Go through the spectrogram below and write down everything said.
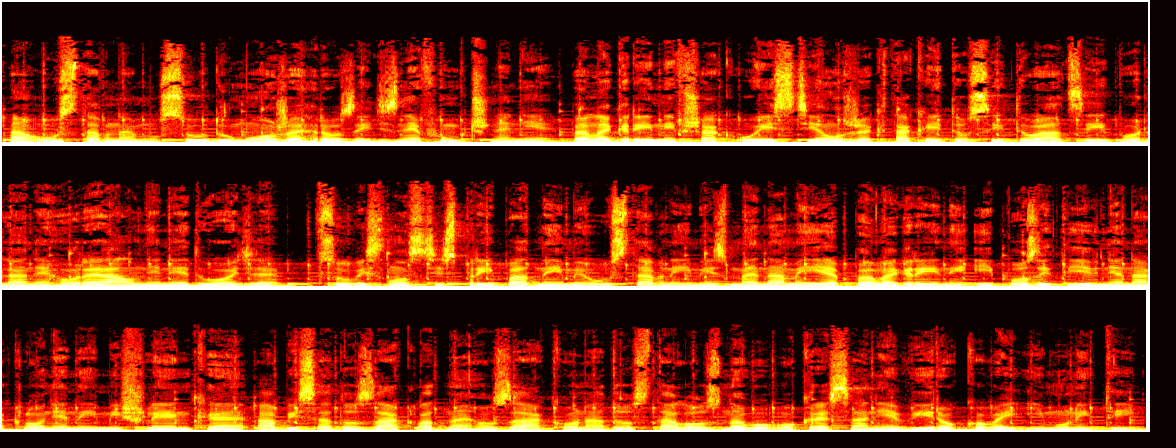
a ústavnému súdu môže hroziť znefunkčnenie. Pellegrini však uistil, že k takejto situácii podľa neho reálne nedôjde. V súvislosti s prípadnými ústavnými zmenami je Pellegrini i pozitívne naklonený myšlienke, aby sa do základného zákona dostalo znovu okresanie výrokovej imunity.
